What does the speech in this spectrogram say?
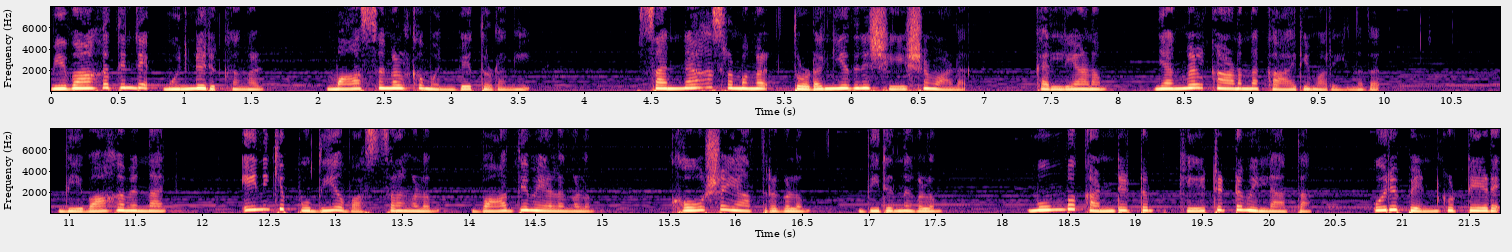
വിവാഹത്തിന്റെ മുന്നൊരുക്കങ്ങൾ മാസങ്ങൾക്ക് മുൻപേ തുടങ്ങി. സന്നാഹശ്രമങ്ങൾ തുടങ്ങിയതിനു ശേഷമാണ് കല്യാണം ഞങ്ങൾ കാണുന്ന കാര്യമറിയുന്നത് വിവാഹമെന്നാൽ എനിക്ക് പുതിയ വസ്ത്രങ്ങളും വാദ്യമേളങ്ങളും ഘോഷയാത്രകളും വിരുന്നുകളും മുമ്പ് കണ്ടിട്ടും കേട്ടിട്ടുമില്ലാത്ത ഒരു പെൺകുട്ടിയുടെ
